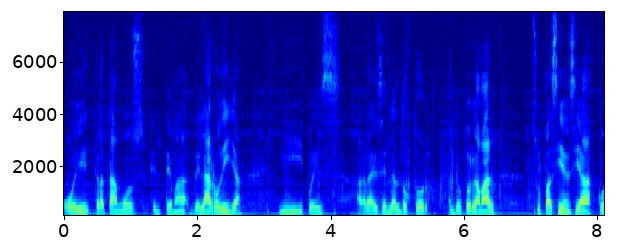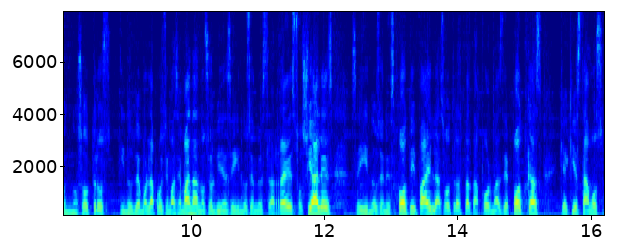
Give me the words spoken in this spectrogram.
hoy tratamos el tema de la rodilla y pues agradecerle al doctor, al doctor Gamal su paciencia con nosotros y nos vemos la próxima semana. No se olviden seguirnos en nuestras redes sociales, seguirnos en Spotify, las otras plataformas de podcast, que aquí estamos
